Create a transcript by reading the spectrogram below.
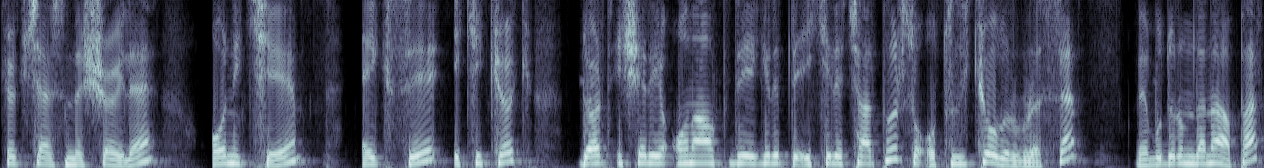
Kök içerisinde şöyle 12 eksi 2 kök 4 içeriye 16 diye girip de 2 ile çarpılırsa 32 olur burası. Ve bu durumda ne yapar?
